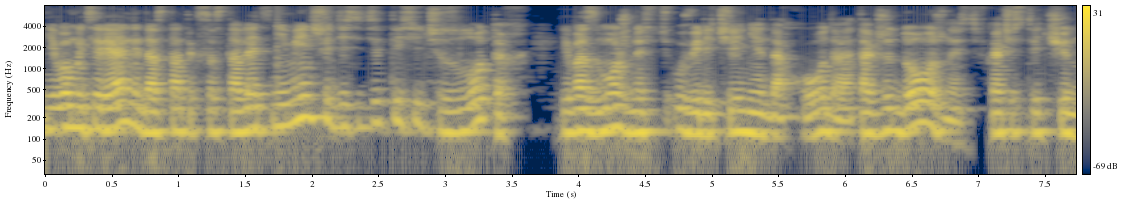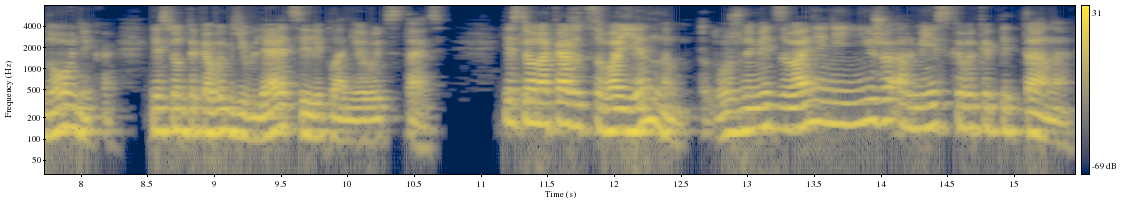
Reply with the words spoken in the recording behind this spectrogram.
Его материальный достаток составлять не меньше 10 тысяч злотых и возможность увеличения дохода, а также должность в качестве чиновника, если он таковым является или планирует стать. Если он окажется военным, то должен иметь звание не ниже армейского капитана,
